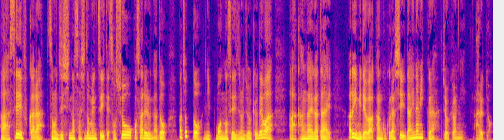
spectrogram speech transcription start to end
あ政府からその実施の差し止めについて訴訟を起こされるなど、まあ、ちょっと日本の政治の状況ではあ考え難い、ある意味では韓国らしいダイナミックな状況にあると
